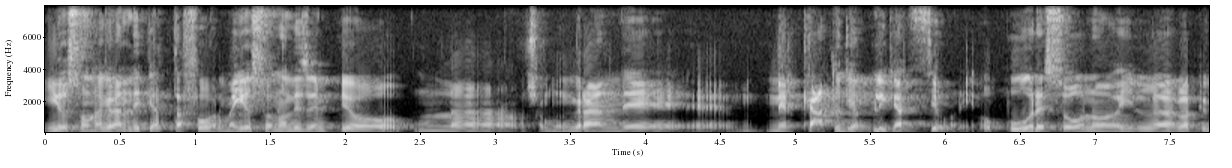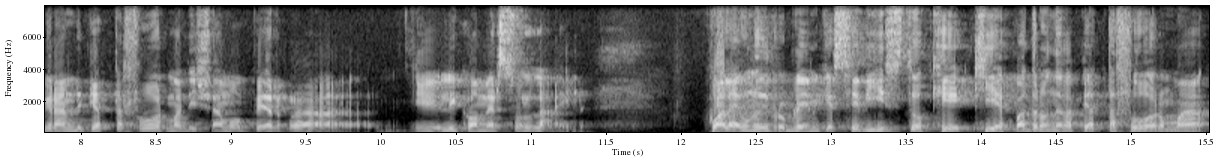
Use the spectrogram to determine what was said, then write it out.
io sono una grande piattaforma, io sono ad esempio una, diciamo, un grande eh, mercato di applicazioni, oppure sono il, la più grande piattaforma diciamo, per uh, l'e-commerce online Qual è uno dei problemi che si è visto? Che chi è padrone della piattaforma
